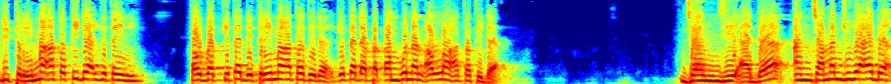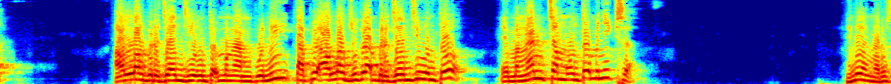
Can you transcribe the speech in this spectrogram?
diterima atau tidak kita ini. taubat kita diterima atau tidak? Kita dapat ampunan Allah atau tidak? Janji ada, ancaman juga ada. Allah berjanji untuk mengampuni, tapi Allah juga berjanji untuk eh, mengancam untuk menyiksa. Ini yang harus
